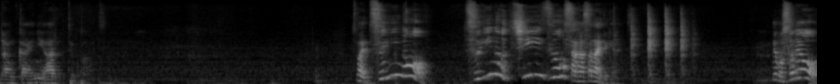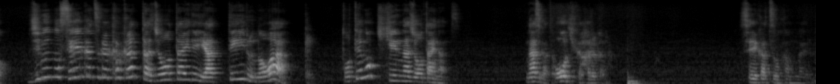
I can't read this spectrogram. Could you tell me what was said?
段階にあるってことなんですつまり次の次のチーズを探さないといけないんです。でもそれを自分の生活がかかった状態でやっているのはとても危険な状態なんです。なぜかと大きく張るから。生活を考える。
